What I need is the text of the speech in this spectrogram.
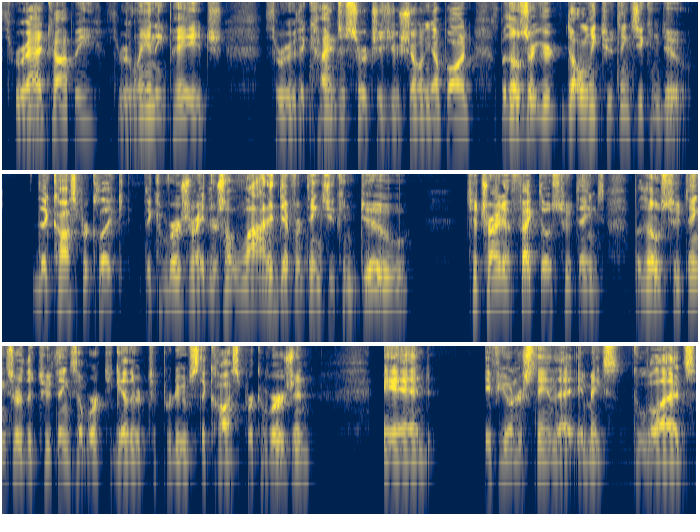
through ad copy, through landing page, through the kinds of searches you're showing up on. But those are your the only two things you can do: the cost per click, the conversion rate. There's a lot of different things you can do to try to affect those two things, but those two things are the two things that work together to produce the cost per conversion. And if you understand that, it makes Google Ads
